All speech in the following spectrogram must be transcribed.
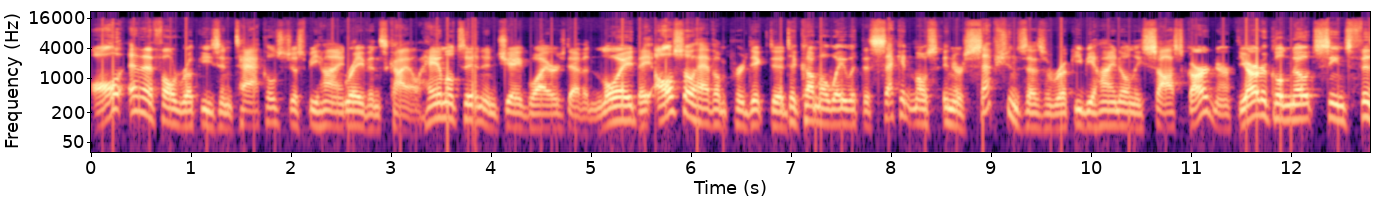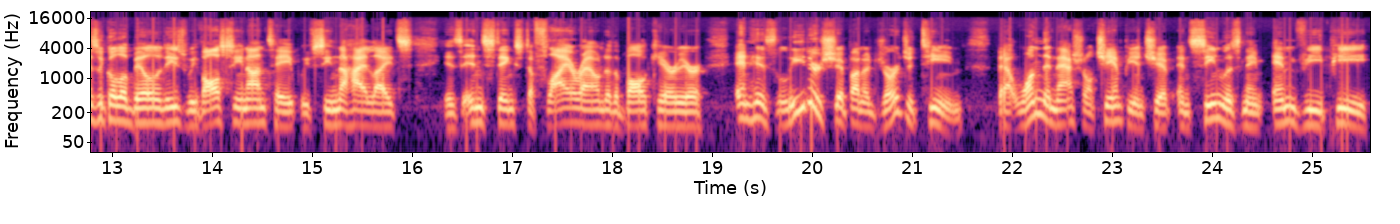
all NFL rookies in tackles, just behind Ravens Kyle Hamilton and Jaguars Devin Lloyd. They also have him predicted to come away with the second most interceptions as a rookie, behind only Sauce Gardner. The article notes Cine's physical abilities we've all seen on tape, we've seen the highlights, his instincts to fly around to the ball carrier, and his leadership on a Georgia team that won the national championship and Cine was named MVP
